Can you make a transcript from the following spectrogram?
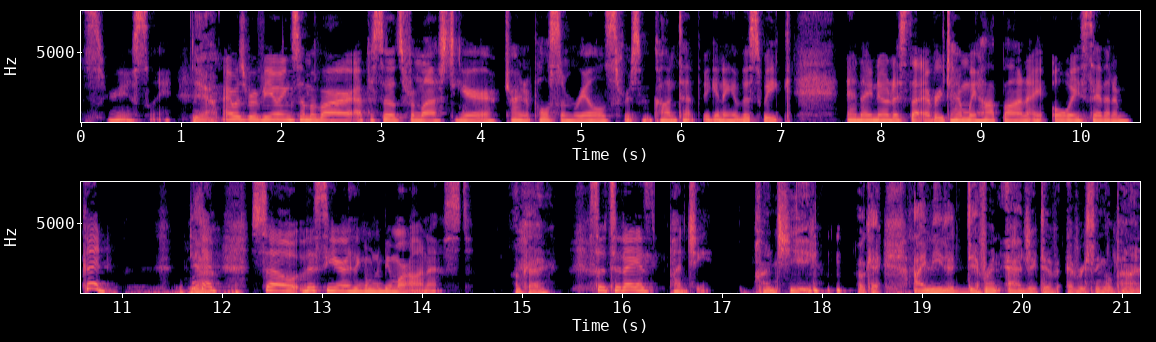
Seriously. Yeah. I was reviewing some of our episodes from last year, trying to pull some reels for some content at the beginning of this week. And I noticed that every time we hop on, I always say that I'm good. Yeah. Good. So this year, I think I'm going to be more honest. Okay. So today is punchy. Punchy. okay. I need a different adjective every single time.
